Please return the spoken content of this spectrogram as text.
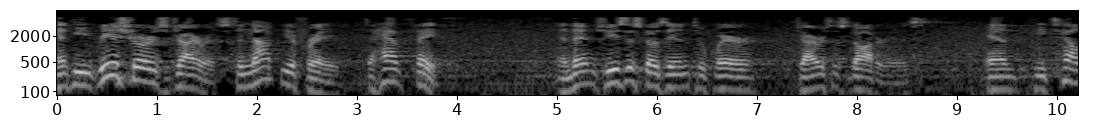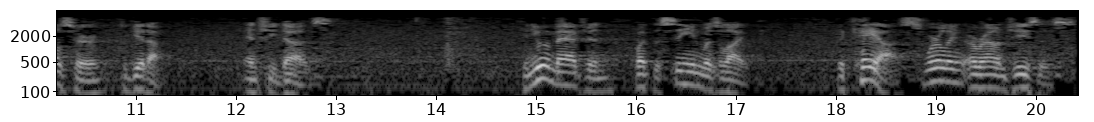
And he reassures Jairus to not be afraid, to have faith. And then Jesus goes into where Jairus' daughter is, and he tells her to get up. And she does. Can you imagine what the scene was like? The chaos swirling around Jesus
